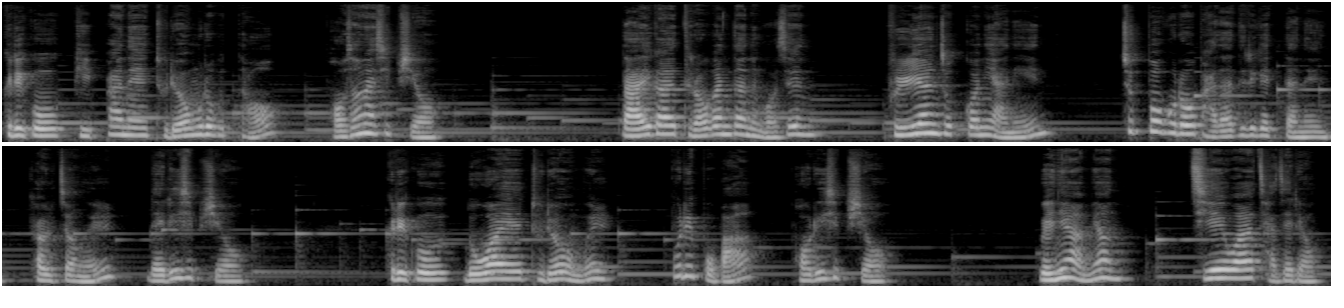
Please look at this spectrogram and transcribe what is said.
그리고 비판의 두려움으로부터 벗어나십시오. 나이가 들어간다는 것은 불리한 조건이 아닌 축복으로 받아들이겠다는 결정을 내리십시오. 그리고 노화의 두려움을 뿌리 뽑아 버리십시오. 왜냐하면 지혜와 자제력,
